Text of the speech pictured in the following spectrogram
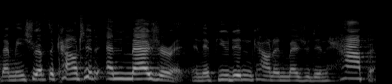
That means you have to count it and measure it. And if you didn't count and measure, it didn't happen.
